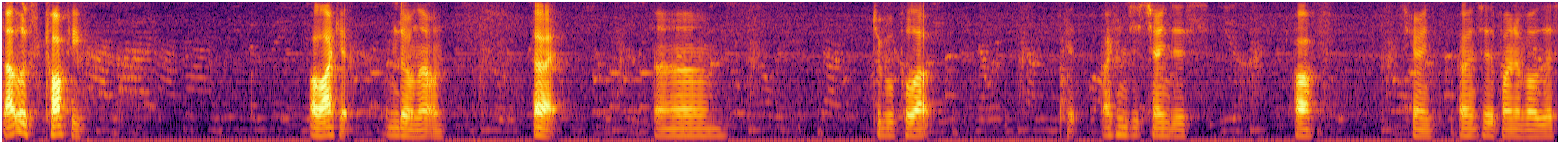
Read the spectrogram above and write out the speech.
That looks cocky. I like it. I'm doing that one. Alright. Um, triple pull up. Okay, I can just change this off screen. I don't see the point of all this.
